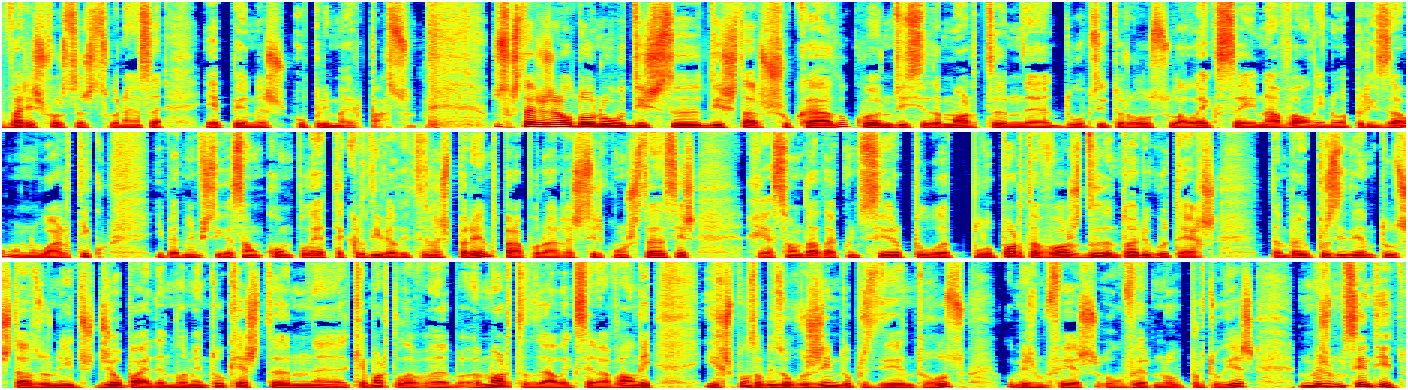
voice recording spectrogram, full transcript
várias forças de segurança é apenas o primeiro passo. O secretário-geral da ONU diz, diz estar chocado com a notícia da morte eh, do opositor russo Alexei Navalny numa prisão no Ártico e pede uma investigação completa, credível e transparente para apurar as circunstâncias. Reação dada a conhecer pela, pelo porta-voz de António Guterres. Também o presidente dos Estados Unidos, Joe Biden, lamentou que, esta, que a, morte, a morte de Alexei Navalny irresponsabilizou o regime do presidente russo. O mesmo fez o governo português. No mesmo sentido,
